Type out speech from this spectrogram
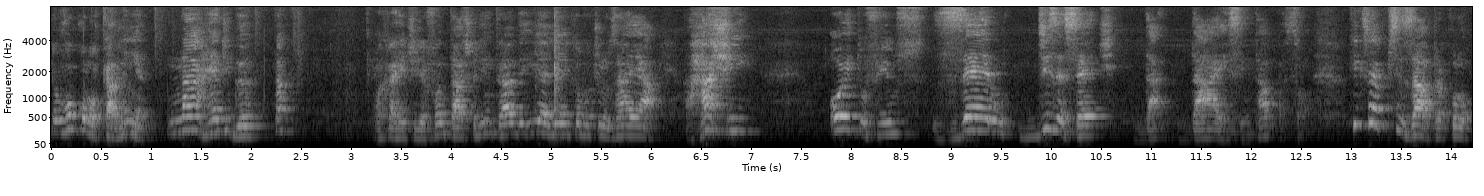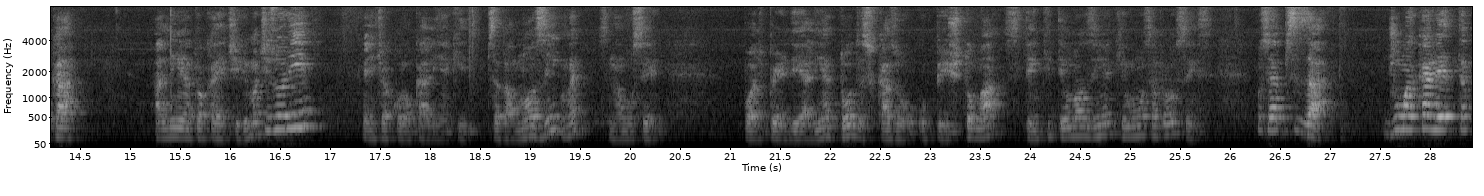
Eu vou colocar a linha na Red Gun, tá? Uma carretilha fantástica de entrada e a linha que eu vou usar é a Hashi 8 fios 017 da Dyson, tá pessoal? O que, que você vai precisar para colocar a linha na tua carretilha? Uma tesourinha, que a gente vai colocar a linha aqui, precisa dar um nozinho, né? Senão você pode perder a linha toda, se caso o peixe tomar, você tem que ter um nozinho aqui, eu vou mostrar para vocês. Você vai precisar de uma caneta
